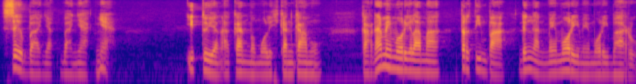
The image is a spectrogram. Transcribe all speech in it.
sebanyak-banyaknya itu yang akan memulihkan kamu. Karena memori lama tertimpa dengan memori-memori baru.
